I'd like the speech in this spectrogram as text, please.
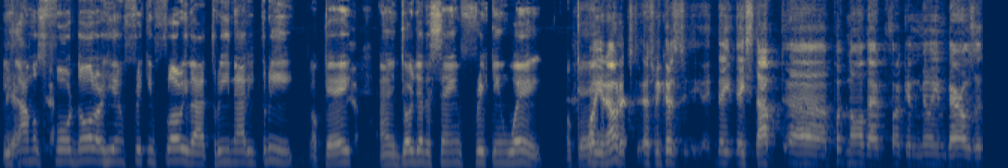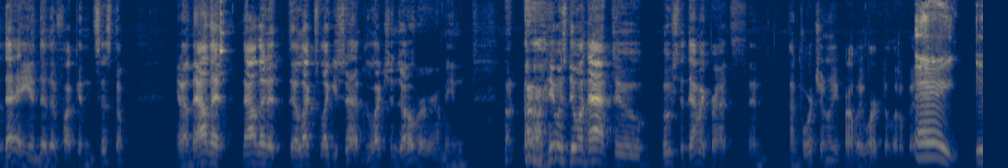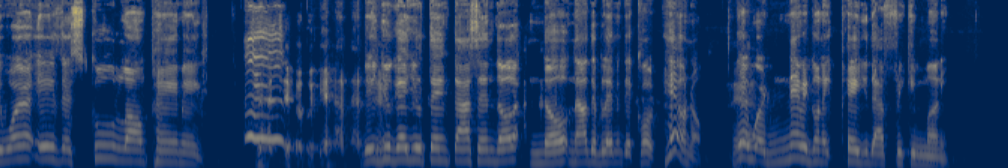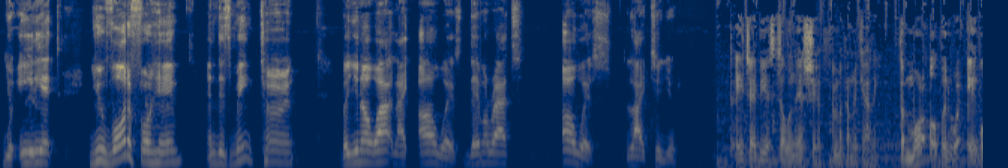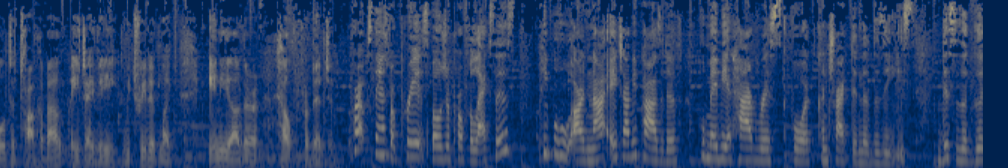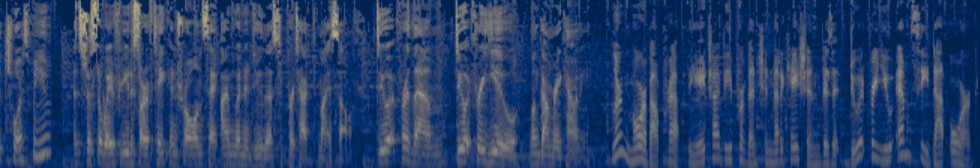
It's yeah. almost four dollars here in freaking Florida, three ninety three okay? Yeah. And Georgia the same freaking way. Okay. Well, you know that's, because they they stopped uh, putting all that fucking million barrels a day into the fucking system. You know, now that now that it the elect like you said, election's over. I mean, he was doing that to boost the Democrats, and unfortunately, it probably worked a little bit. Hey, where is the school loan payment? Yeah. That Did too. you get you ten thousand dollars? No. Now they're blaming the court. Hell no. Yeah. They were never gonna pay you that freaking money. You idiot. You voted for him, and this being turned. But you know what? Like always, Democrats always lie to you. HIV is still an issue in Montgomery County. The more open we're able to talk about HIV, we treat it like any other health prevention. PrEP stands for pre-exposure prophylaxis. People who are not HIV positive, who may be at high risk for contracting the disease. This is a good choice for you. It's just a way for you to sort of take control and say, I'm going to do this to protect myself. Do it for them. Do it for you, Montgomery County. Learn more about PrEP, the HIV prevention medication. Visit doitforyoumc.org.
